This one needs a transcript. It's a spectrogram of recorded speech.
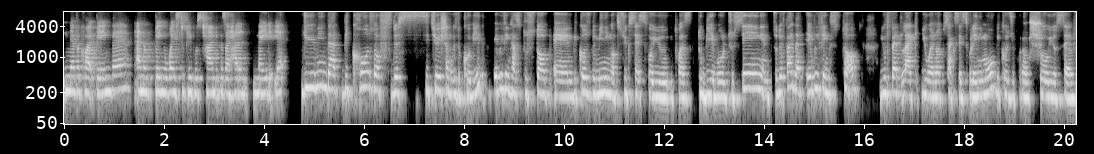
never quite being there, and being a waste of people's time because I hadn't made it yet. Do you mean that because of the situation with the COVID, everything has to stop? And because the meaning of success for you, it was to be able to sing. And so the fact that everything stopped, you felt like you were not successful anymore because you couldn't show yourself?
